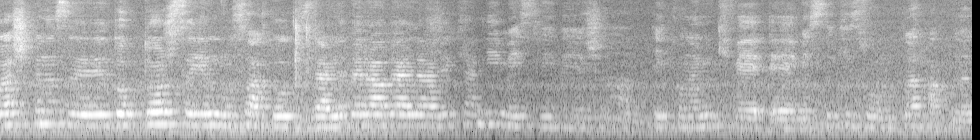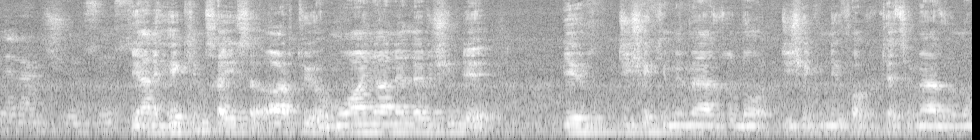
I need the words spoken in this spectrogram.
Cumhurbaşkanı e, Doktor Sayın Musa Akbol bizlerle beraberlerdi. Kendi mesleğinde yaşanan ekonomik ve e, mesleki zorluklar hakkında neler düşünüyorsunuz? Yani hekim sayısı artıyor. Muayenehaneleri şimdi bir diş hekimi mezunu, diş hekimliği fakültesi mezunu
